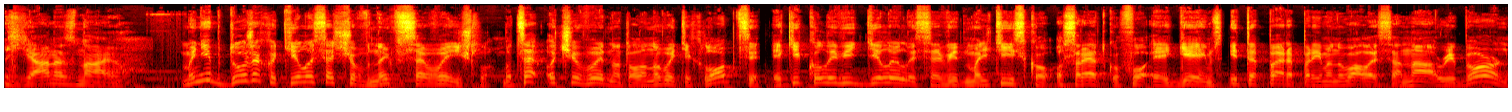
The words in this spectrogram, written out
Я не знаю. Мені б дуже хотілося, щоб в них все вийшло, бо це очевидно талановиті хлопці, які коли відділилися від мальтійського осередку 4A Games і тепер перейменувалися на Reborn,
